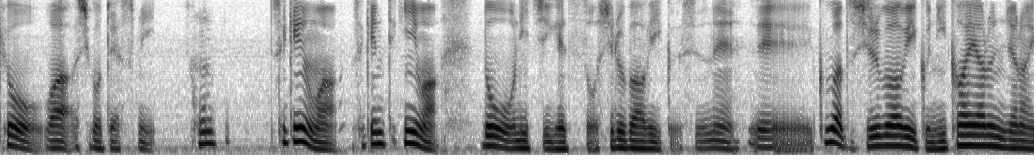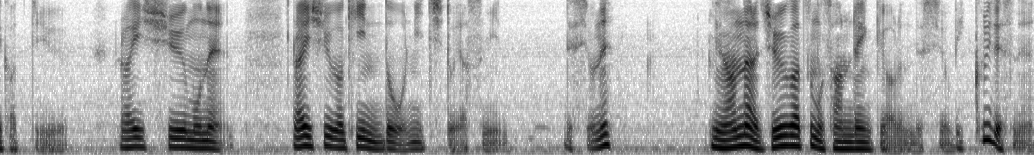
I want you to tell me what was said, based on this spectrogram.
今日は仕事休み。ほん世間は世間的には土日月とシルバーウィークですよね。で9月シルバーウィーク2回あるんじゃないかっていう。来週もね来週は金土日と休みですよね。で、なんなら10月も3連休あるんですよ。びっくりですね。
